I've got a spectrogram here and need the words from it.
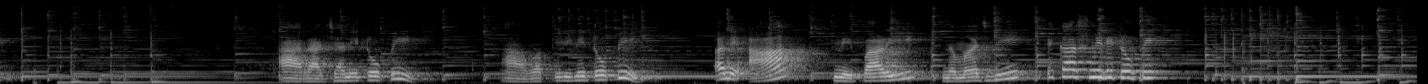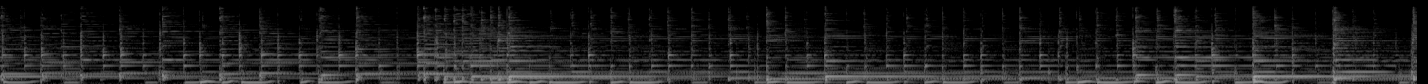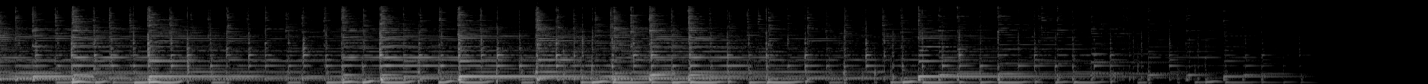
આ રાજાની ટોપી, આ વકીલની ટોપી અને આ નેપાળી નમાજની કે કાશ્મીરી ટોપી.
